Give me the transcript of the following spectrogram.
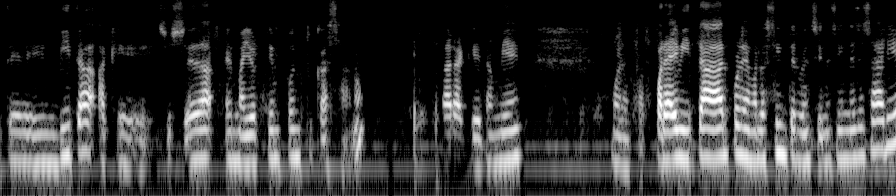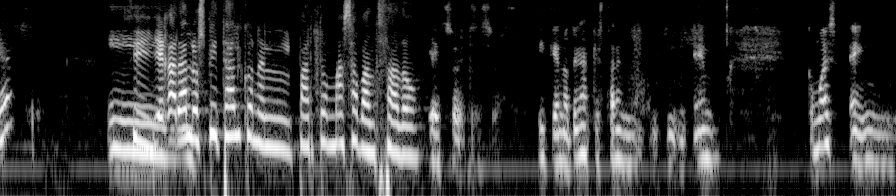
te invita a que suceda el mayor tiempo en tu casa, ¿no? Para que también, bueno, para evitar, por llamarlo así, intervenciones innecesarias. Y... Sí, llegar al hospital con el parto más avanzado. Eso es, eso es y que no tengas que estar en, ¿cómo es? En,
